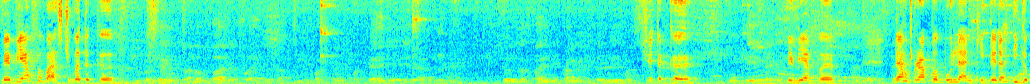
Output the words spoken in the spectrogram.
Baby apa, Fas? Cuba teka. Kalau pada pagi tak perlu pakai, pakai je yang So lepas ni kalau kita boleh masuk Cuba teka. Mungkin saya Baby apa? Dah berapa bulan? Kita dah 35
